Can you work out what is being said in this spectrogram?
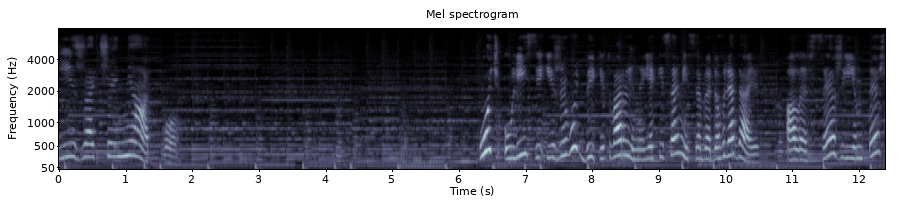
їжаченятко. Хоч у лісі і живуть дикі тварини, які самі себе доглядають, але все ж їм теж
